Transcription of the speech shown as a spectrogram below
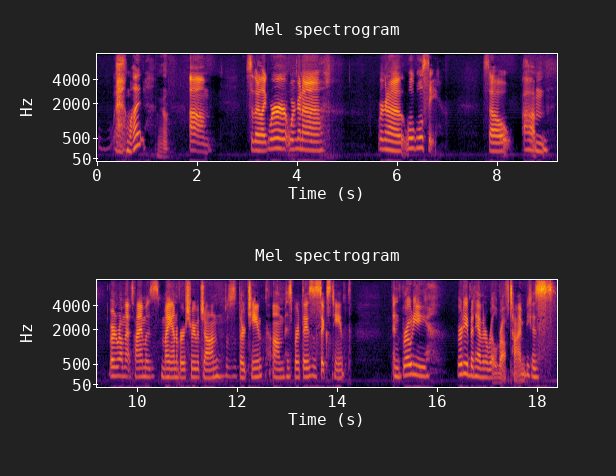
what? Yeah. Um, So they're like, we're we're gonna we're gonna we'll we'll see. So um, right around that time was my anniversary with Jon. It was the thirteenth. Um, his birthday is the sixteenth, and Brodie Brodie had been having a real rough time because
